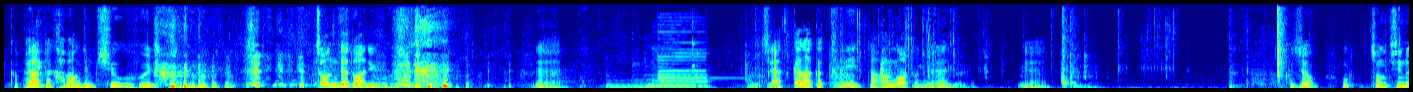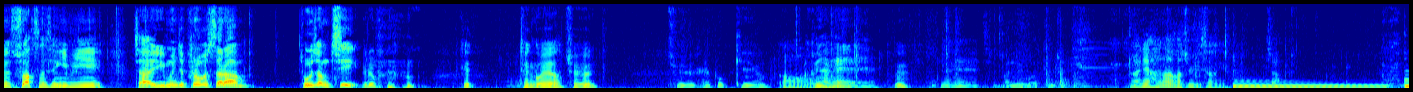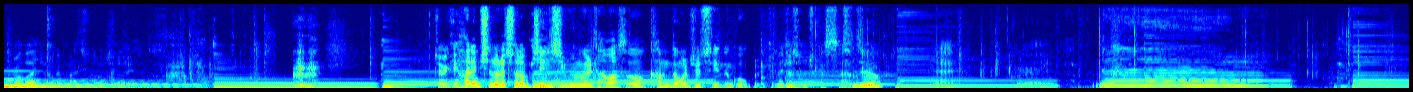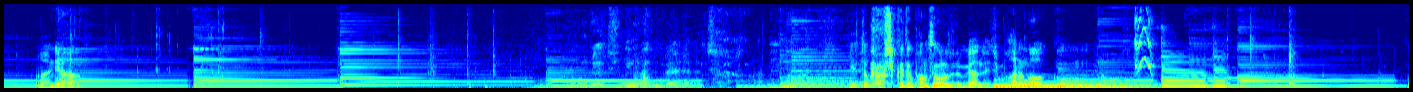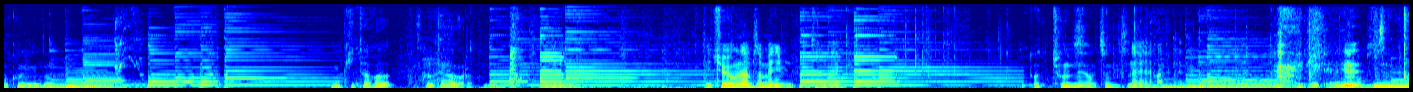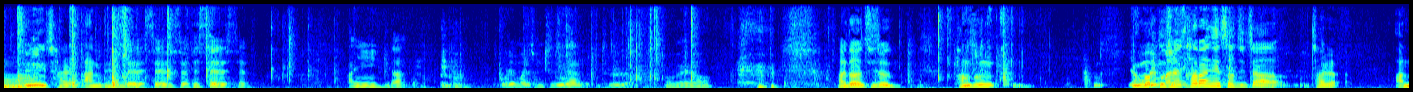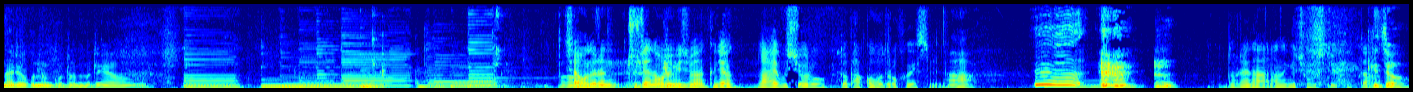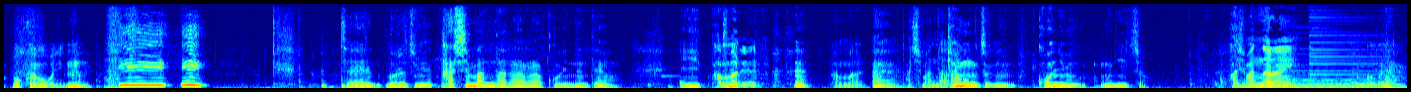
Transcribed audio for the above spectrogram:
그 배 앞에 가방 좀 치우고 그걸 쩐데도 아니고 그 예. 약간 아까 톤이 나간 것 같던데. 예. 그죠? 꼭 정치는 수학 선생님이 자 이 문제 풀어볼 사람 조정치 그러면 된 거예요, 조율? 줄 해볼게요. 어. 그냥 해. 응? 그냥 해. 맞는 것 같은데. 아니 하나가 좀 이상해. 진짜. 들어봐야지 오랜만에 조정치 노래 좀. 좀 이렇게 하림 씨 노래처럼 진심을 담아서 감동을 줄 수 있는 곡을 좀 해줬으면 좋겠어요. 진짜요? 예. 그래. 아니야. 방송 중에 튜닝을 하고 그래. 참. 이게 또 멋있거든. 방송으로 들으면 왠지 뭐 하는 것 같고. 어, 그 이거 이 기타가 상태가 그렇군요. 음. 이 조영남 선배님 기타인데. 어, 좋네 어쩐지. 네. 이게 되는 이게 게 없어. 튜닝이 잘안 되네. 됐어요, 됐어요, 됐어요, 됐어요, 됐어요. 아니, 나 오랜만에 정치 노래하는 거 좀 들으려고. 어, 왜요? 아, 나 진짜 방송 음악 도시 오랜만에- 사랑해서 진짜 잘 안 하려고 하는 거란 말이에요. 자 어. 오늘은 주제는 얼음이지만 그냥 라이브 쇼로 또 바꿔보도록 하겠습니다. 아, 노래는 안 하는 게 좋을 수도 있겠다. 그죠? 못 푸는 거 보니까. 음. 히히. 제 노래 중에 다시 만나라라고 있는데요. 이 반말이네. 예? 반말. 분- 네. 다시 만나라. 계몽적인 권유문이죠. 다시 만나라잉. 이런 거고요. 네.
